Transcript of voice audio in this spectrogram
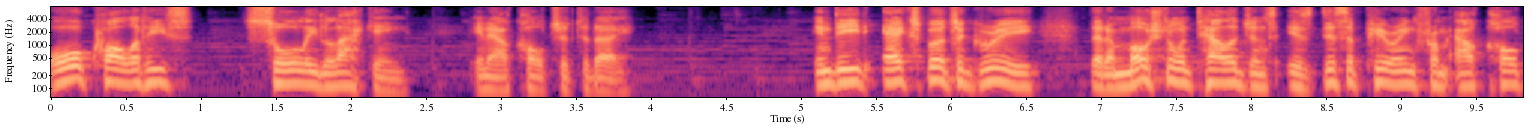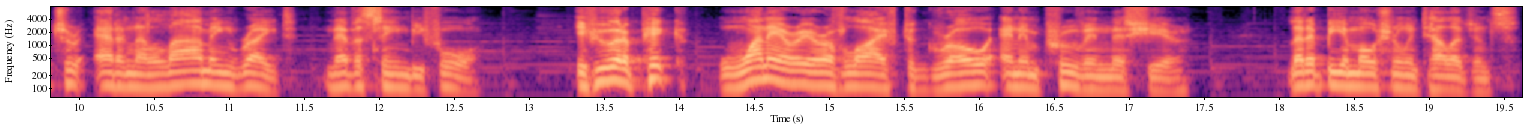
all qualities sorely lacking in our culture today. Indeed, experts agree that emotional intelligence is disappearing from our culture at an alarming rate never seen before. If you were to pick one area of life to grow and improve in this year, let it be emotional intelligence.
